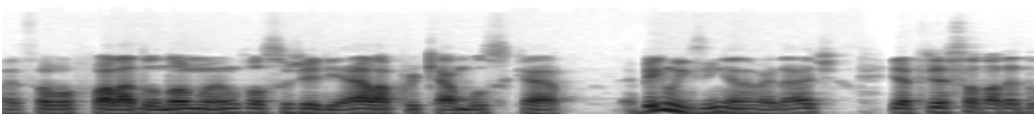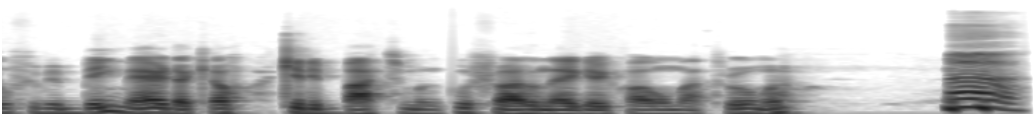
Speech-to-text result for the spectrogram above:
mas só vou falar do nome, mas não vou sugerir ela, porque a música é bem ruimzinha, na verdade. E a trilha sonora de um filme bem merda, que é aquele Batman com Schwarzenegger com a Uma Truman. Ah.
